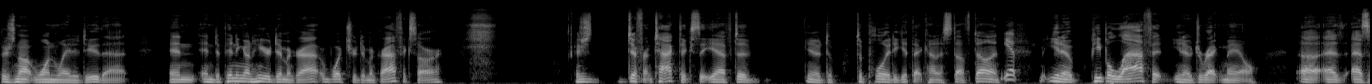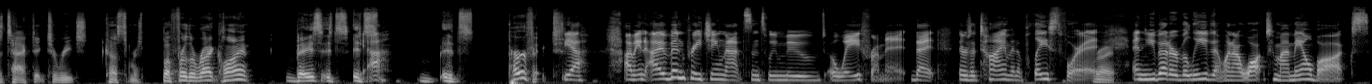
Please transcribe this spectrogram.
there's not one way to do that. And and depending on who your demographic what your demographics are, there's different tactics that you have to you know de- deploy to get that kind of stuff done. Yep. You know, people laugh at you know direct mail uh, as as a tactic to reach customers, but for the right client base, it's it's Yeah. it's perfect. Yeah. I mean, I've been preaching that since we moved away from it, that there's a time and a place for it. Right. And you better believe that when I walk to my mailbox,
